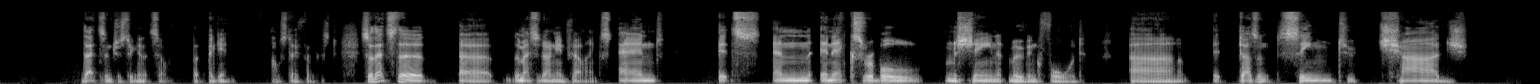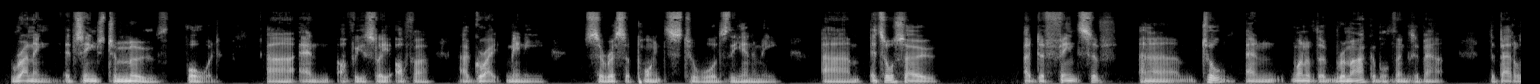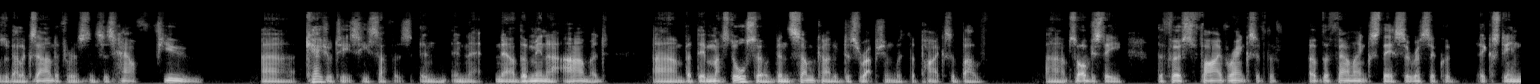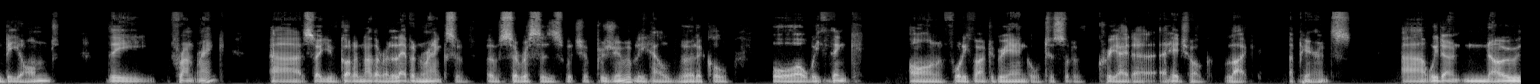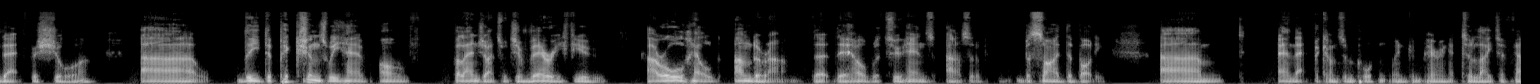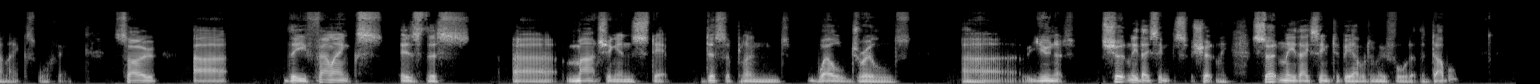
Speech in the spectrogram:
that's interesting in itself. But again, I'll stay focused. So that's the, uh, the Macedonian phalanx and it's an inexorable machine at moving forward. Uh, it doesn't seem to charge running. It seems to move forward, uh, and obviously offer a great many Sarissa points towards the enemy. Um, it's also a defensive um, tool, and one of the remarkable things about the battles of Alexander, for instance, is how few uh, casualties he suffers in in that. Now the men are armored, um, but there must also have been some kind of disruption with the pikes above. Um, so obviously, the first five ranks of the of the phalanx, their sarissa could extend beyond the front rank. Uh, so you've got another 11 ranks of, of sarissas, which are presumably held vertical, or we think on a 45 degree angle to sort of create a, a hedgehog like appearance. Uh, we don't know that for sure. Uh, the depictions we have of phalangites, which are very few, are all held underarm. They're held with two hands, uh, sort of beside the body. Um, and that becomes important when comparing it to later phalanx warfare. So uh, the phalanx is this uh, marching in step, disciplined, well drilled uh, unit. Certainly, they seem certainly certainly they seem to be able to move forward at the double,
